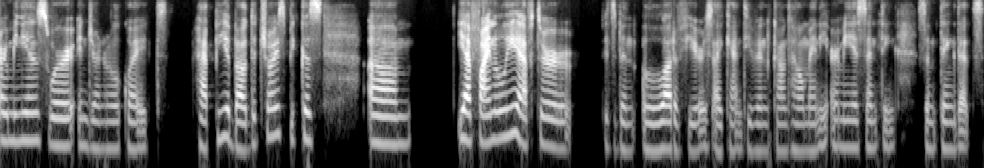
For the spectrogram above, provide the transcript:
Armenians were in general quite happy about the choice because um, yeah, finally, after it's been a lot of years, I can't even count how many, Armenia is something that's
